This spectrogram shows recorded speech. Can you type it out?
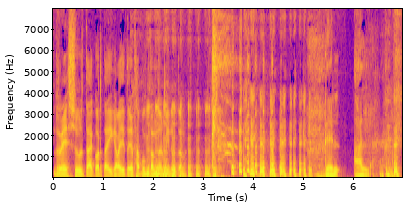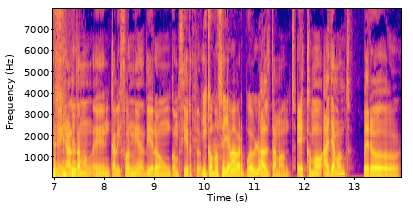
Resulta corta y caballito, ya está apuntando el minuto, ¿no? Del al. En Altamont, en California, dieron un concierto. ¿Y cómo se llamaba el pueblo? Altamont. Es como Ayamont, pero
